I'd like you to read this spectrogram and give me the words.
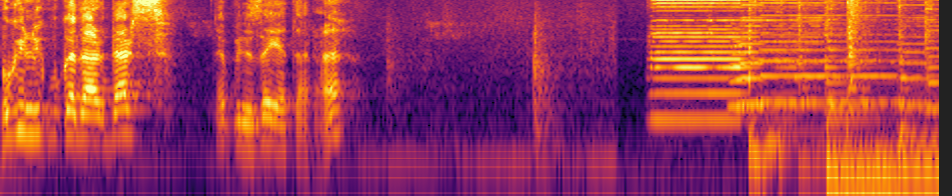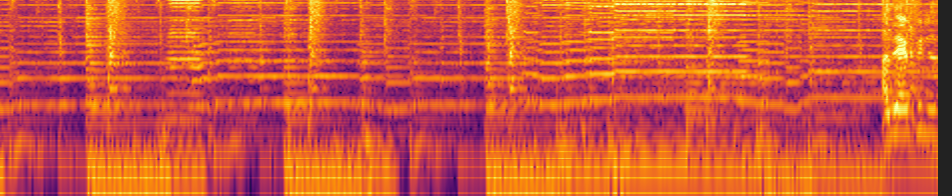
Bugünlük bu kadar ders hepinize yeter ha? Hadi hepiniz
